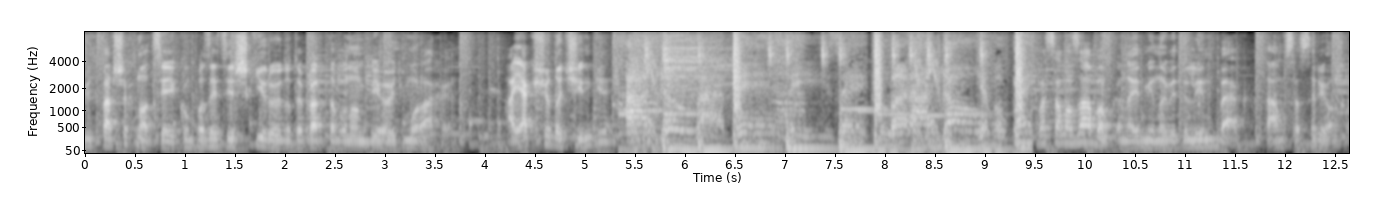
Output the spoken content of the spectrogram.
Від перших нот цієї композиції шкірою дотепер табуном бігають мурахи. А як щодо Чінгі? Весела забавка, на відміну від Lean Back. Там все серйозно.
